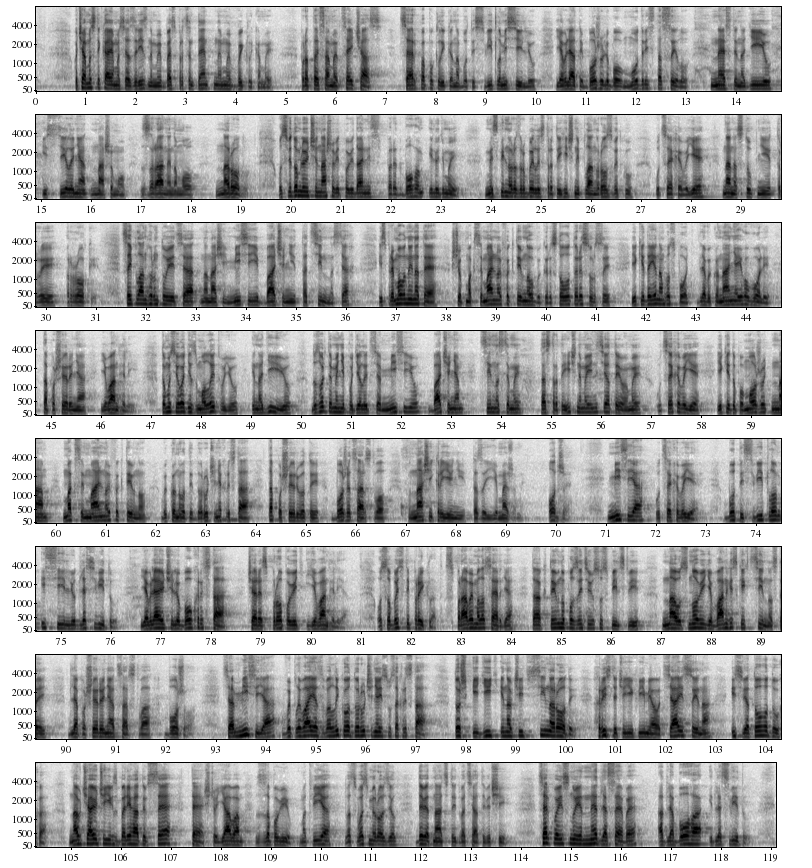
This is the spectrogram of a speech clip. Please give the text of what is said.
Хоча ми стикаємося з різними безпрецедентними викликами, проте саме в цей час церква покликана бути світлом і сіллю, являти Божу любов, мудрість та силу, нести надію і зцілення нашому зраненому народу. Усвідомлюючи нашу відповідальність перед Богом і людьми, ми спільно розробили стратегічний план розвитку у ЦХВЄ на наступні три роки. Цей план ґрунтується на нашій місії, баченні та цінностях і спрямований на те, щоб максимально ефективно використовувати ресурси, які дає нам Господь для виконання Його волі та поширення Євангелії. Тому сьогодні з молитвою і надією дозвольте мені поділитися місією, баченням, цінностями та стратегічними ініціативами у ЦХВЄ, які допоможуть нам максимально ефективно виконувати доручення Христа та поширювати Боже Царство в нашій країні та за її межами. Отже, місія у ЦХВЄ бути світлом і сіллю для світу, являючи любов Христа через проповідь Євангелія, особистий приклад, справи милосердя та активну позицію в суспільстві на основі євангельських цінностей для поширення Царства Божого. Ця місія випливає з великого доручення Ісуса Христа. Тож ідіть і навчіть всі народи, хрестячи їх в ім'я Отця і Сина і Святого Духа, навчаючи їх зберігати все те, що я вам заповів. Матвія, 28 розділ, 19-20 вірші. Церква існує не для себе, а для Бога і для світу.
